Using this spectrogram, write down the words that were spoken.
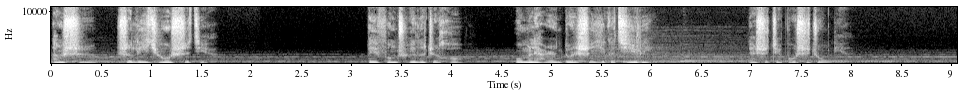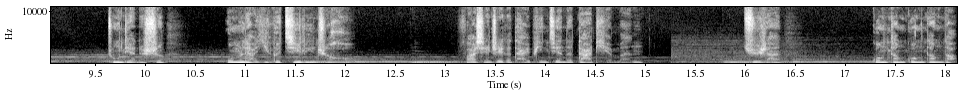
当时是立秋时节，被风吹了之后，我们俩人顿时一个机灵。但是这不是重点，重点的是，我们俩一个机灵之后，发现这个太平间的大铁门，居然咣当咣当的，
